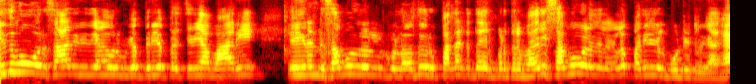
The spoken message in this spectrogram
இதுவும் ஒரு சாதி ரீதியான ஒரு மிகப்பெரிய பிரச்சனையாக மாறி இரண்டு சமூகங்களுக்குள்ள வந்து ஒரு பதட்டத்தை ஏற்படுத்துகிற மாதிரி சமூக வலைதளங்களில் பதிவுகள் போட்டுட்டு இருக்காங்க.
